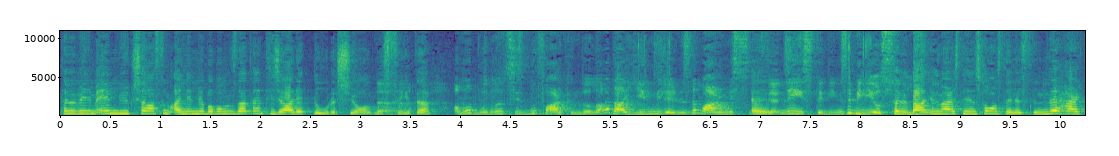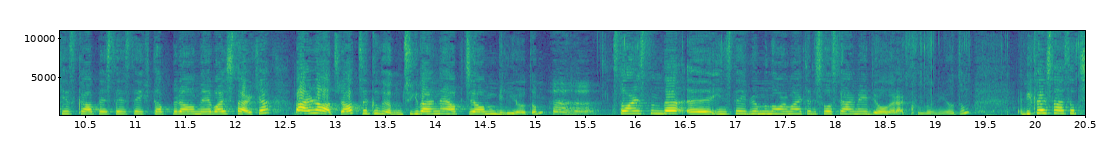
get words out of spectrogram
Tabii benim en büyük şansım annemle babamın zaten ticaretle uğraşıyor olmasıydı. Ama bunu siz bu farkındalığa daha 20'lerinizde varmışsınız Evet. yani ne istediğinizi biliyorsunuz. Tabii ben üniversitenin son senesinde herkes KPSS kitapları almaya başlarken ben rahat rahat takılıyordum. Çünkü ben ne yapacağımı biliyordum. Hı hı. Sonrasında e, Instagram'ı normal tabii sosyal medya olarak kullanıyordum. Birkaç tane satış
